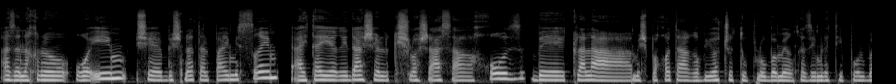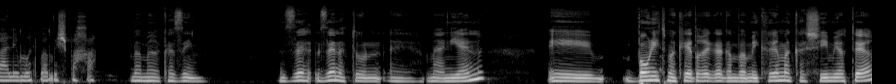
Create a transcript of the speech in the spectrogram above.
אז אנחנו רואים שבשנת 2020 הייתה ירידה של כ-13% בכלל המשפחות הערביות שטופלו במרכזים לטיפול באלימות במשפחה. במרכזים. זה, זה נתון אה, מעניין. אה, בואו נתמקד רגע גם במקרים הקשים יותר,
